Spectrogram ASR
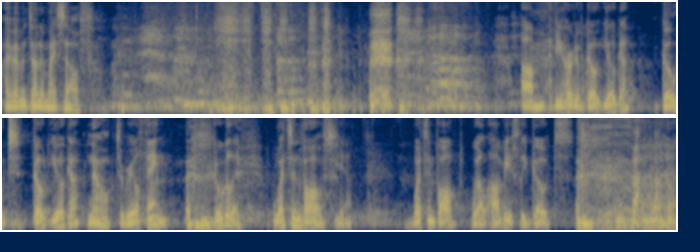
I haven't done it myself. Um, have you heard of goat yoga? Goat? Goat yoga? No. It's a real thing. Google it. What's involved? Yeah. What's involved? Well, obviously, goats. I'm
